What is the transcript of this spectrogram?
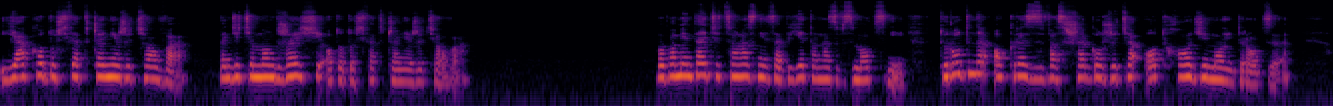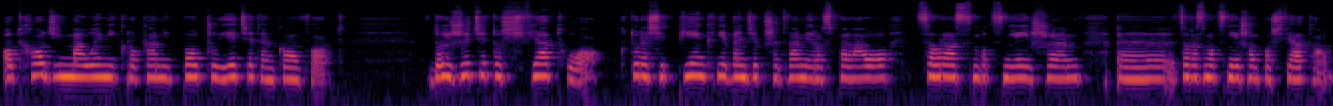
jako doświadczenie życiowe. Będziecie mądrzejsi o to doświadczenie życiowe. Bo pamiętajcie, co nas nie zabije, to nas wzmocni. Trudny okres z waszego życia odchodzi, moi drodzy. Odchodzi małymi krokami, poczujecie ten komfort. Dojrzycie to światło, które się pięknie będzie przed wami rozpalało coraz mocniejszym, e, coraz mocniejszą poświatą.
